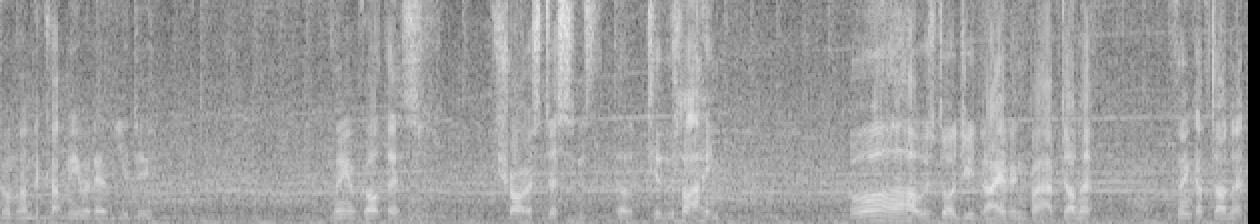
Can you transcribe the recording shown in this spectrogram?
Don't undercut me, whatever you do. I think I've got this. Shortest distance to the, to the line. Oh, that was dodgy driving, but I've done it. Think I've done it.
